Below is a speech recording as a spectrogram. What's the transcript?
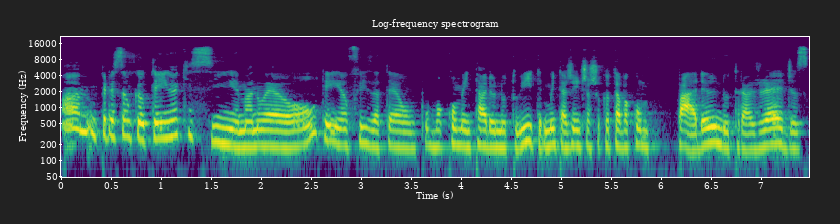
A impressão que eu tenho é que sim, Emanuel. Ontem eu fiz até um, um comentário no Twitter, muita gente achou que eu estava comparando tragédias,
